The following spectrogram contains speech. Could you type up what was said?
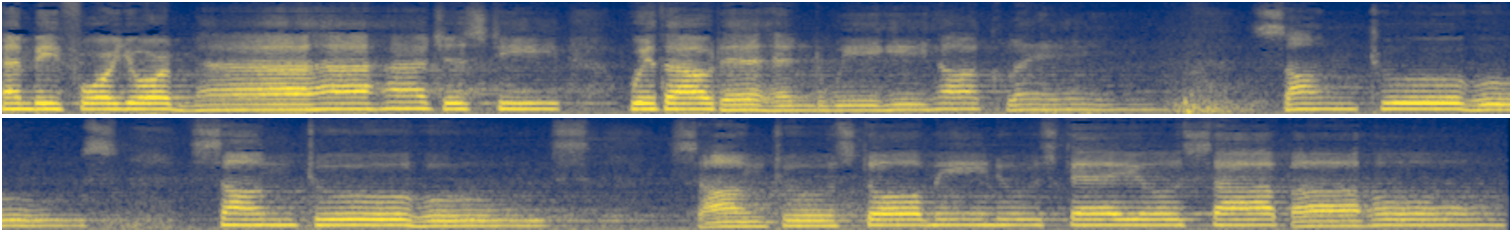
and before your majesty without end we acclaim. Sanctus, Sanctus, Sanctus Dominus Deus Sabaoth,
